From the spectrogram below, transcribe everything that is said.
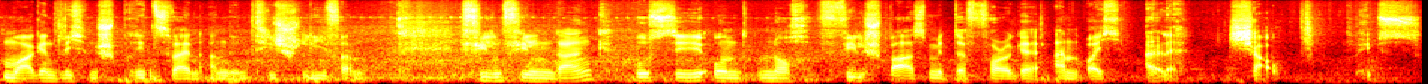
morgendlichen Spritzwein an den Tisch liefern. Vielen, vielen Dank, Bussi, und noch viel Spaß mit der Folge an euch alle. Ciao. Peace.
